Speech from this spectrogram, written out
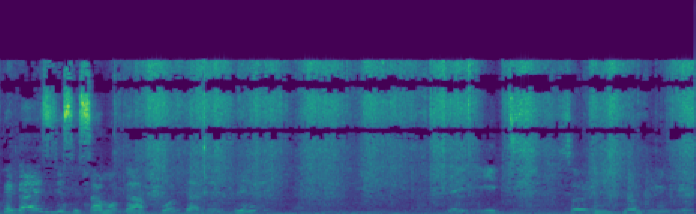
okay guys this is some of their food that they drink. They eat. Sorry not drinking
